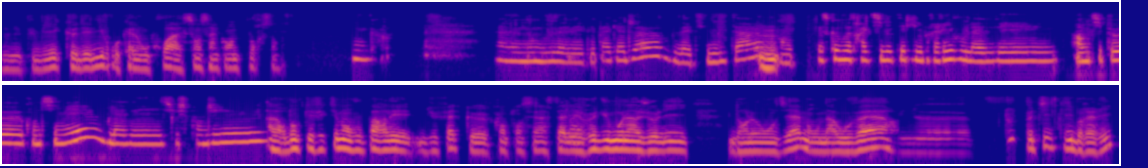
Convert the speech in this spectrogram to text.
de ne publier que des livres auxquels on croit à 150%. D'accord. Euh, donc vous avez été packager, vous êtes éditeur. Mmh. Est-ce que votre activité de librairie, vous l'avez un petit peu continuée Vous l'avez suspendue? Alors donc effectivement, vous parlez du fait que quand on s'est installé rue du Moulin Joli dans le 11e, on a ouvert une toute petite librairie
